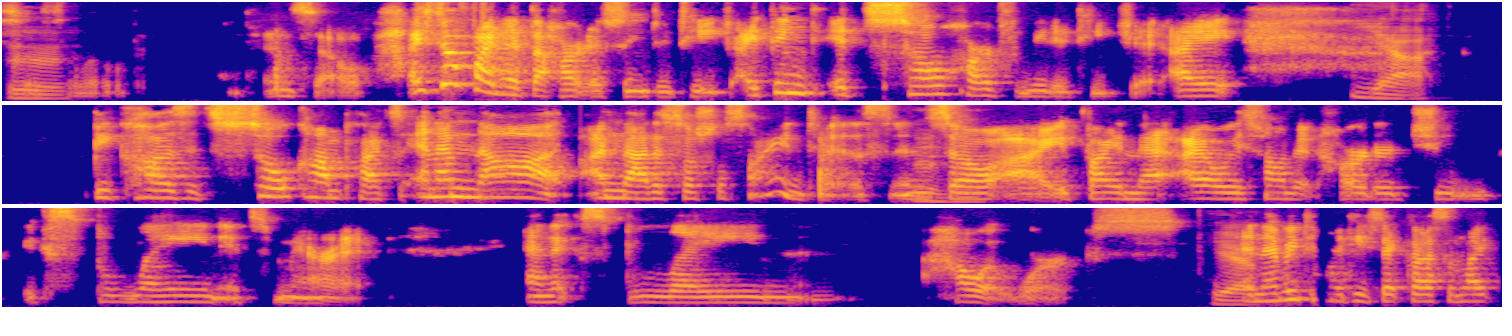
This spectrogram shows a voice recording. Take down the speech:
So it's a little bit. And so I still find it the hardest thing to teach. I think it's so hard for me to teach it. I yeah because it's so complex and I'm not I'm not a social scientist. And so mm-hmm. I find that I always found it harder to explain its merit and explain how it works. yeah And every time I teach that class I'm like,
